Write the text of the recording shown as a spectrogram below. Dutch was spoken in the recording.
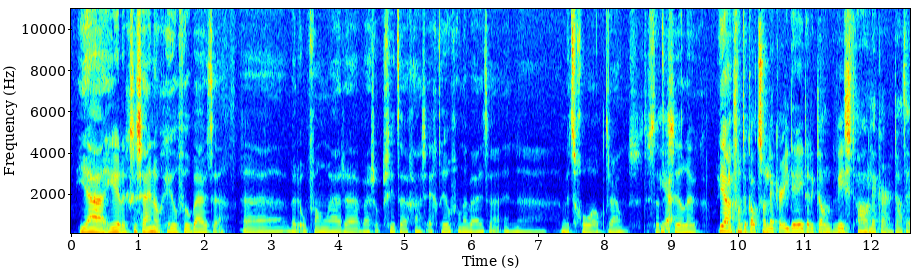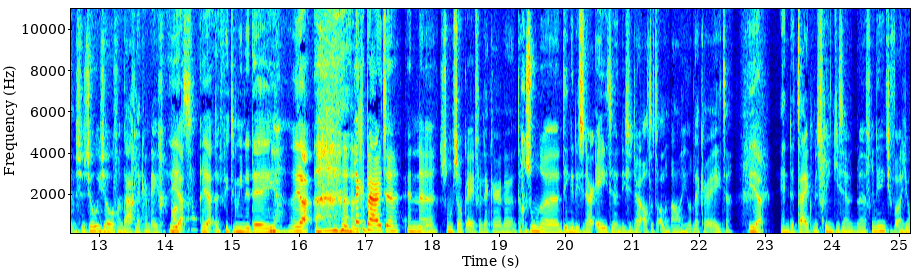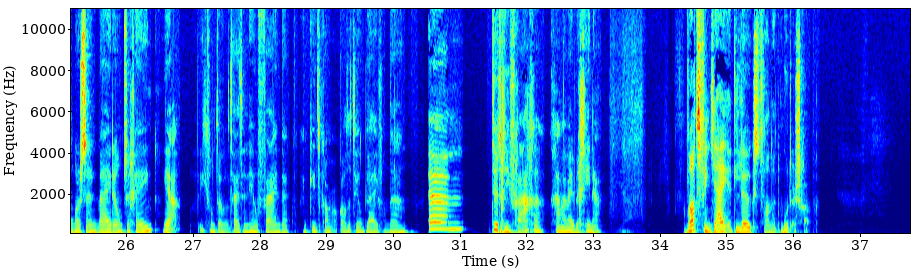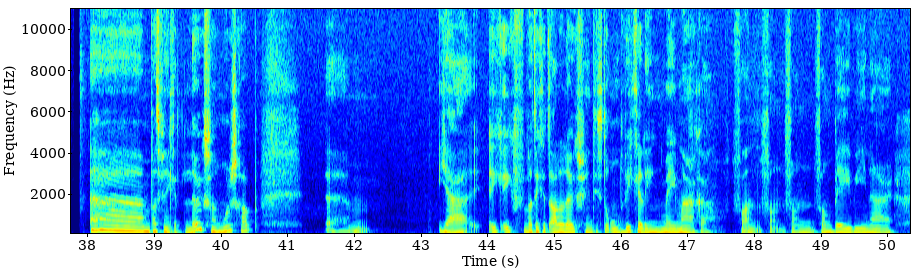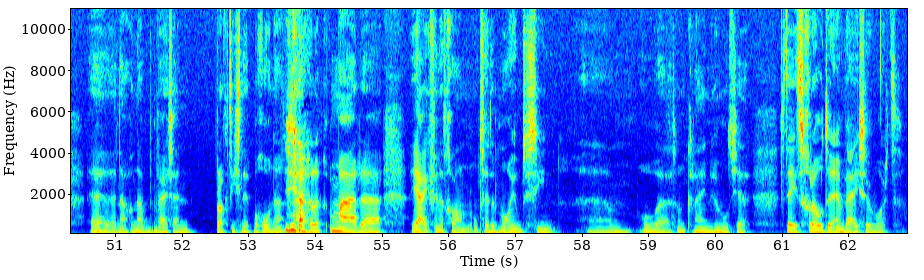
Ja, heerlijk. Ze zijn ook heel veel buiten. Uh, bij de opvang waar, waar ze op zitten gaan ze echt heel veel naar buiten. En met school ook trouwens. Dus dat Ja. is heel leuk. Ja, Ik vond het ook altijd zo'n lekker idee dat ik dan wist, oh lekker, dat hebben ze sowieso vandaag lekker meegepakt. ja, ja, vitamine D. Ja. ja. Lekker buiten en eh, soms ook even lekker de, de gezonde dingen die ze daar eten, die ze daar altijd allemaal heel lekker eten. ja. En de tijd met vriendjes en eh, vriendinnetjes of jongens en meiden om zich heen. Ja, ik vond het ook altijd een heel fijn. eh, Mijn kind kwam er ook altijd heel blij vandaan. Ehm, de drie vragen gaan we mee beginnen. Wat vind jij het leukst van het moederschap? Ehm, wat vind ik het leukst van het moederschap? Ehm, ja, ik, ik, wat ik het allerleukst vind is de ontwikkeling meemaken. Van, van, van, van baby naar... Hè, nou, nou, wij zijn praktisch net begonnen Ja. eigenlijk. Maar eh, ja, ik vind het gewoon ontzettend mooi om te zien. ehm, hoe eh, zo'n klein hummeltje steeds groter en wijzer wordt.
